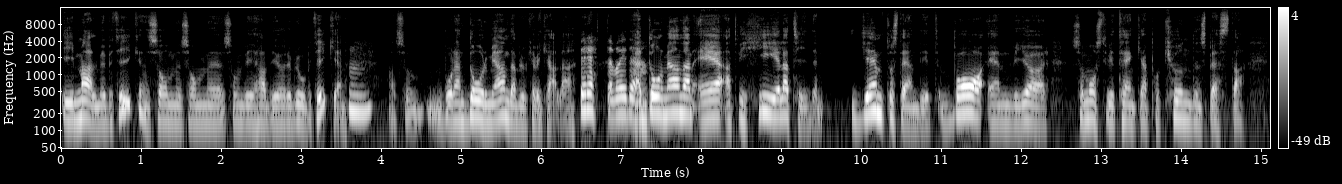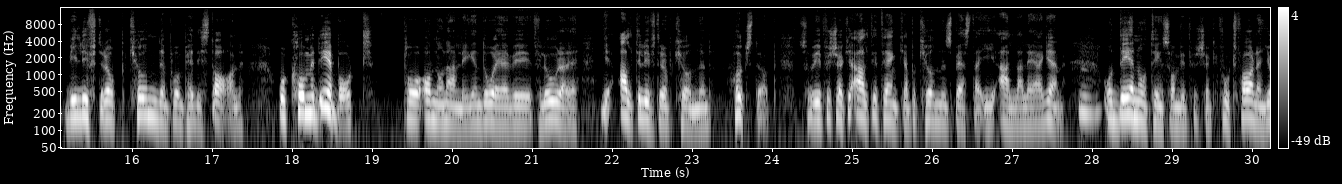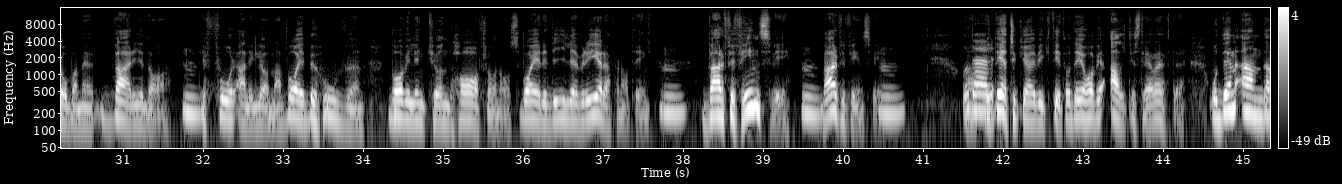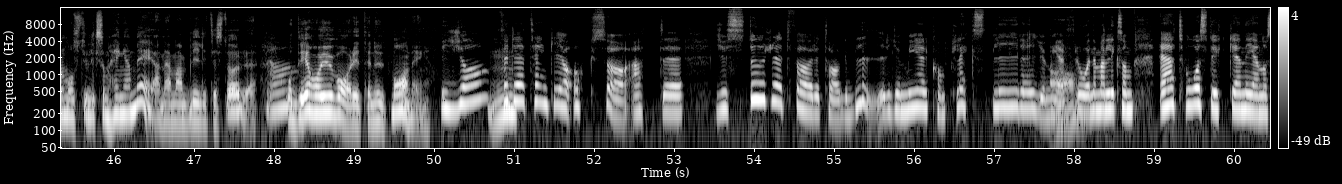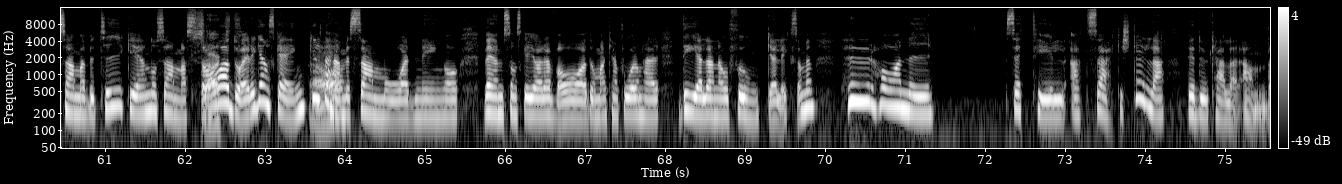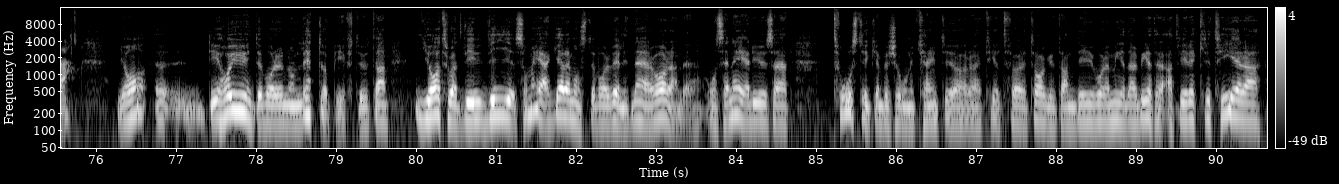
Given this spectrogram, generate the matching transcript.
i Malmöbutiken som, som, som vi hade i Örebrobutiken. Alltså våran Dormianda brukar vi kalla. Berätta, vad är det? Ja, Dormiandan är att vi hela tiden, jämt och ständigt, vad än vi gör, så måste vi tänka på kundens bästa. Vi lyfter upp kunden på en pedestal. Och kommer det bort på, av någon anledning, då är vi förlorare. Vi alltid lyfter upp kunden högst upp. Så vi försöker alltid tänka på kundens bästa i alla lägen. Och det är någonting som vi försöker fortfarande jobba med varje dag. Det får aldrig glömma. Vad är behoven? Vad vill en kund ha från oss? Vad är det vi levererar för någonting? Varför finns vi? Varför finns vi? och Ja, där, och det tycker jag är viktigt och det har vi alltid strävat efter. Och den andan måste ju liksom hänga med när man blir lite större. Ja. Och det har ju varit en utmaning. Ja, Mm. för det tänker jag också att eh, ju större ett företag blir, ju mer komplext blir det, ju mer Ja. frågor. När man liksom är två stycken i en och samma butik i en och samma stad, Exakt. då är det ganska enkelt det Ja. här med samordning och vem som ska göra vad och man kan få de här delarna att funka liksom. Men hur har ni sett till att säkerställa det du kallar anda? Ja, eh, det har ju inte varit någon lätt uppgift utan jag tror att vi, vi som ägare måste vara väldigt närvarande. Och sen är det ju så att två stycken personer kan ju inte göra ett helt företag utan det är ju våra medarbetare. Att vi rekryterar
